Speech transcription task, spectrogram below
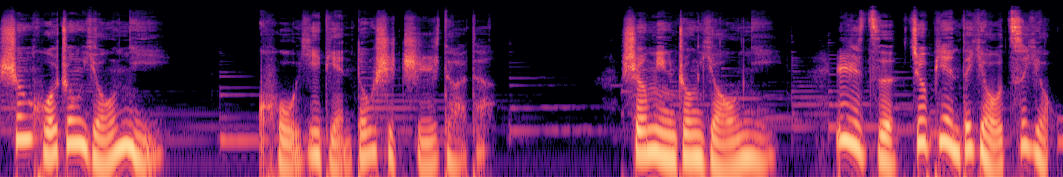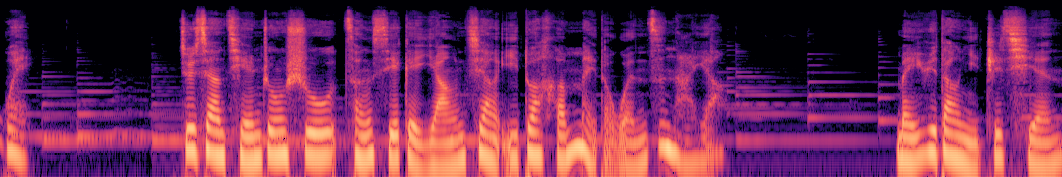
生活中有你，苦一点都是值得的；生命中有你，日子就变得有滋有味。就像钱钟书曾写给杨绛一段很美的文字那样：没遇到你之前，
